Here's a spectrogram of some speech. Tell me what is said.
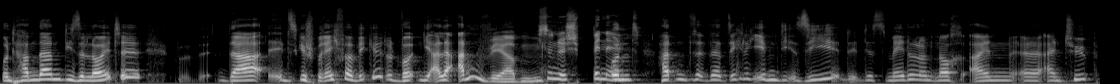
und haben dann diese Leute da ins Gespräch verwickelt und wollten die alle anwerben. So eine Spinne. Und hatten tatsächlich eben die, sie, d- das Mädel und noch ein, äh, ein Typ,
